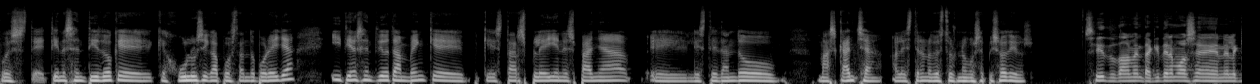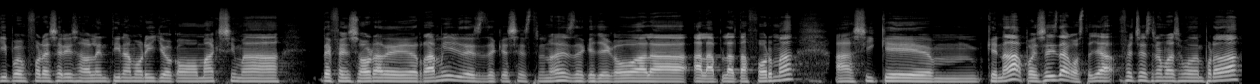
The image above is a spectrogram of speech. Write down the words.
pues eh, tiene sentido que, Hulu siga apostando por ella y tiene sentido también que, Stars Play en España eh, le esté dando más cancha al estreno de estos nuevos episodios. Sí, totalmente. Aquí tenemos en el equipo en Forest Series a Valentina Morillo como máxima defensora de Rami desde que se estrenó, desde que llegó a la, plataforma. Así que, mm, que nada, pues 6 de agosto, ya fecha de estreno de la segunda temporada.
